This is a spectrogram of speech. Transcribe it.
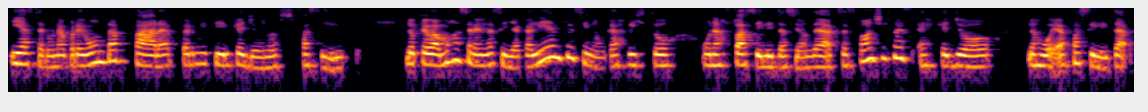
y hacer una pregunta para permitir que yo los facilite. Lo que vamos a hacer en la silla caliente, si nunca has visto una facilitación de Access Consciousness, es que yo los voy a facilitar.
